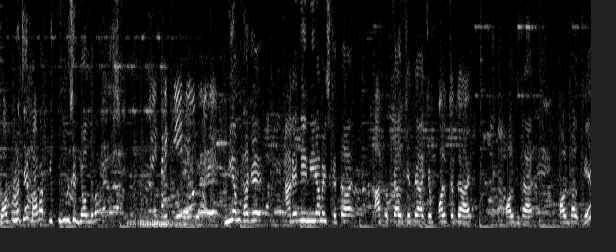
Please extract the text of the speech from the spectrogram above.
তর্পণ হচ্ছে বাবার পিতৃপুরুষের জল দেওয়া। নিয়ম থাকে? আগের দিন নিরামিষ খেতে হয় আতর চাল খেতে হয় কেউ ফল খেতে হয় ফল খেতে হয় ফল টল খেয়ে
